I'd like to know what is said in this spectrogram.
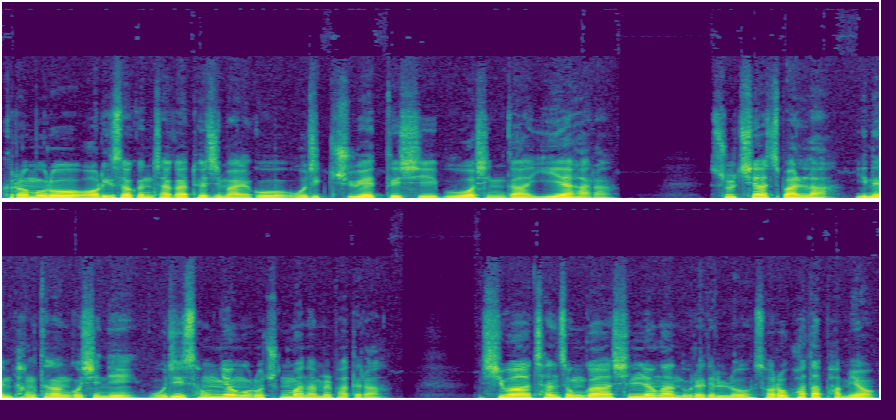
그러므로 어리석은 자가 되지 말고 오직 주의 뜻이 무엇인가 이해하라. 술 취하지 말라. 이는 방탕한 것이니 오직 성령으로 충만함을 받으라. 시와 찬송과 신령한 노래들로 서로 화답하며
